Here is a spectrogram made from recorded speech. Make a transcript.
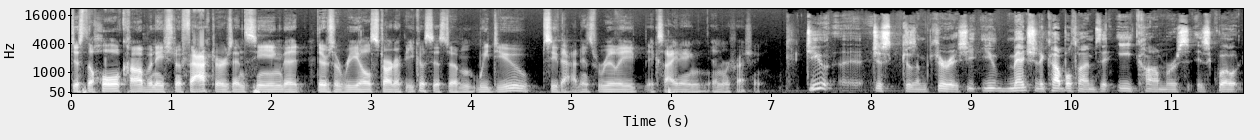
just the whole combination of factors and seeing that there's a real startup ecosystem. We do see that, and it's really exciting and refreshing. Do you, uh, just because I'm curious, you, you mentioned a couple times that e-commerce is quote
